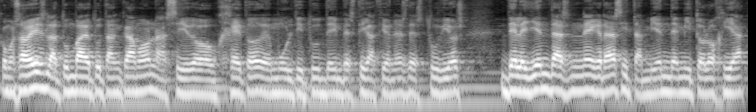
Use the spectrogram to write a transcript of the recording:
Como sabéis, la tumba de Tutankamón ha sido objeto de multitud de investigaciones, de estudios, de leyendas negras y también de mitología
